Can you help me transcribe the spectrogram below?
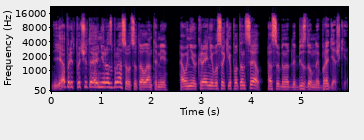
Я предпочитаю не разбрасываться талантами, а у нее крайне высокий потенциал, особенно для бездомной бродяжки.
